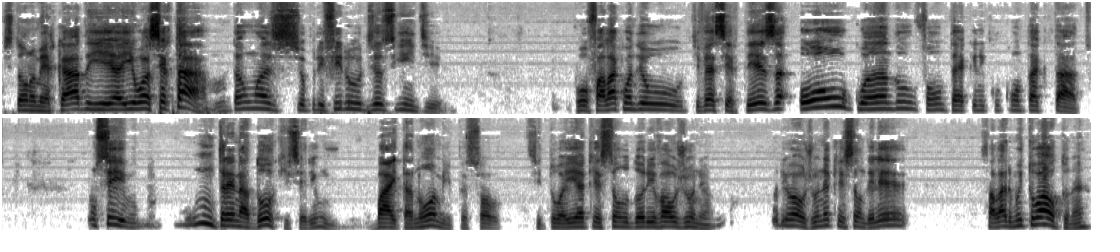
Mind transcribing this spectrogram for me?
estão no mercado e aí eu acertar. Então, mas eu prefiro dizer o seguinte: vou falar quando eu tiver certeza ou quando for um técnico contactado. Não sei, um treinador, que seria um baita nome, o pessoal citou aí a questão do Dorival Júnior. Dorival Júnior, a questão dele é salário muito alto, né?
